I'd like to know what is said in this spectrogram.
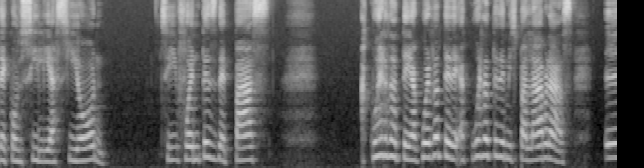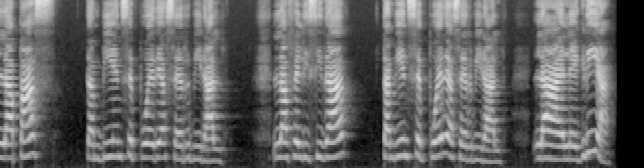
de conciliación, ¿sí? fuentes de paz, Acuérdate, acuérdate de, acuérdate de mis palabras. La paz también se puede hacer viral. La felicidad también se puede hacer viral. La alegría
